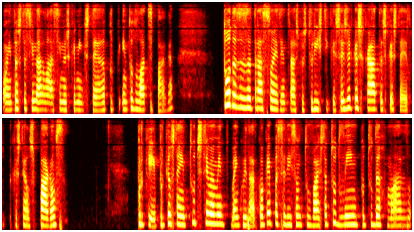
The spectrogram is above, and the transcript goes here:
ou então estacionar lá assim nos caminhos de terra, porque em todo o lado se paga. Todas as atrações, entre aspas, turísticas, seja cascatas, castelos, castelos pagam-se Porquê? Porque eles têm tudo extremamente bem cuidado. Qualquer passadiço onde tu vais está tudo limpo, tudo arrumado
